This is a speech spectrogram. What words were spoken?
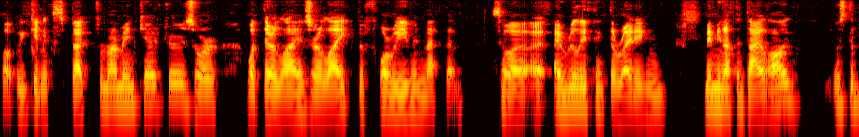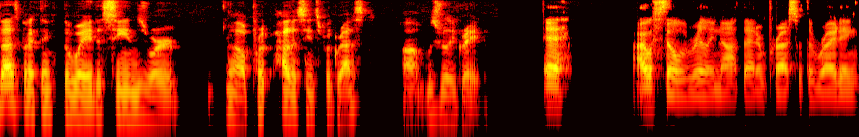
what we can expect from our main characters or what their lives are like before we even met them. So I, I really think the writing, maybe not the dialogue was the best, but I think the way the scenes were, uh, pro- how the scenes progressed, um, was really great. Eh, I was still really not that impressed with the writing.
